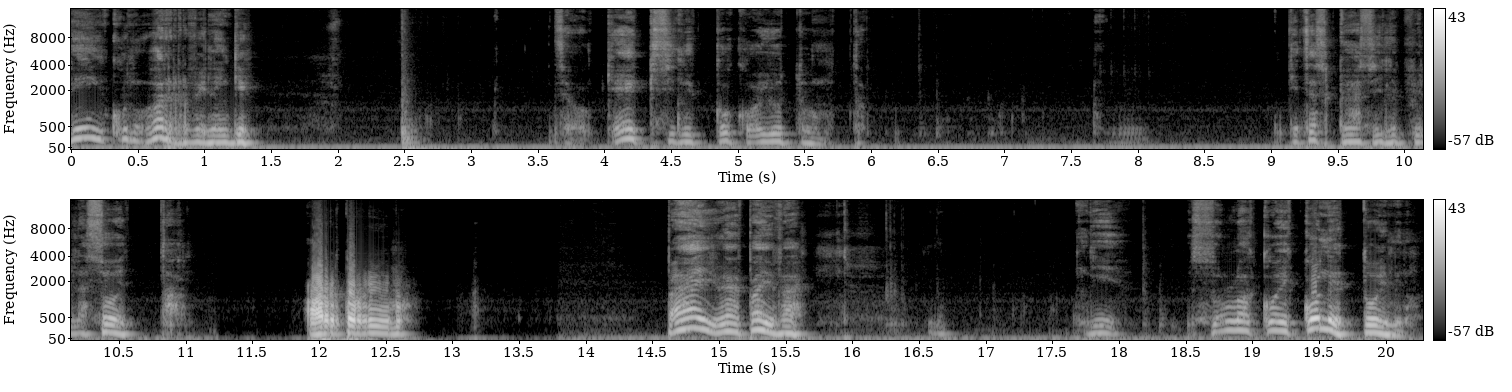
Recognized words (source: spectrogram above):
Niin kuin arvelinkin. Se on keksinyt koko jutun, mutta... Pitäisköhän sille vielä soittaa? Arto Riimu. Päivää, päivää. Niin, sulla ei kone toiminut?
